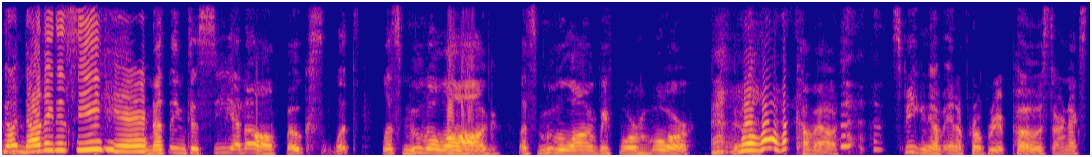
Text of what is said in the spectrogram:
got nothing to see here. Nothing to see at all, folks. Let's let's move along. Let's move along before more come out. Speaking of inappropriate posts, our next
